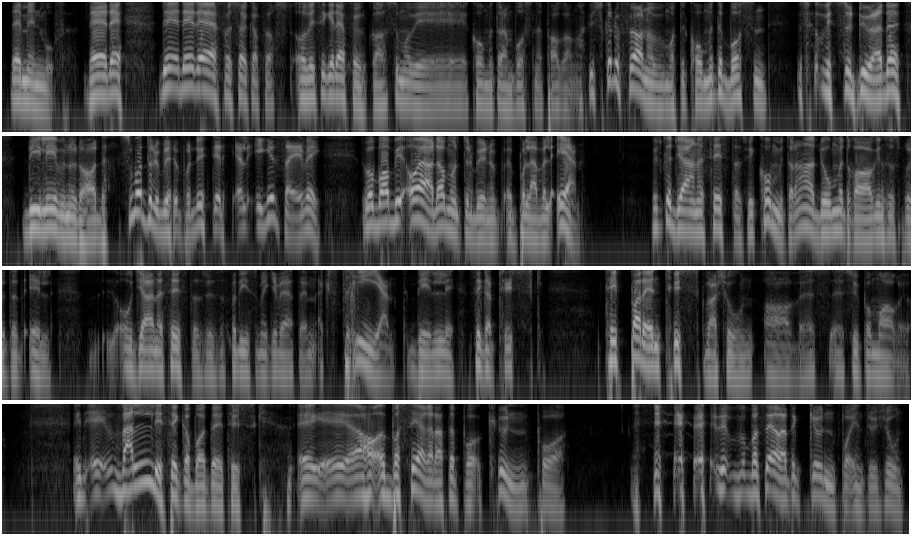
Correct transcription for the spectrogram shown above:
Det er min move. Det er det, det, det, det, jeg forsøker først, og hvis ikke det funker, så må vi komme til den bossen et par ganger. Husker du før når vi måtte komme til bossen, så hvis du døde de livene du hadde, så måtte du begynne på nytt i det hele, ingen saving. Det var bare, å ja, da måtte du begynne på level 1. Husker Janice Sisters? Vi kom ut av den dumme dragen som sprutet ild. Og Janice Sisters, for de som ikke vet, er en ekstremt billig, sikkert tysk. Tipper det er en tysk versjon av eh, Super Mario. Jeg er veldig sikker på at det er tysk. Jeg, jeg baserer dette på, kun på Baserer dette kun på intuisjon.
